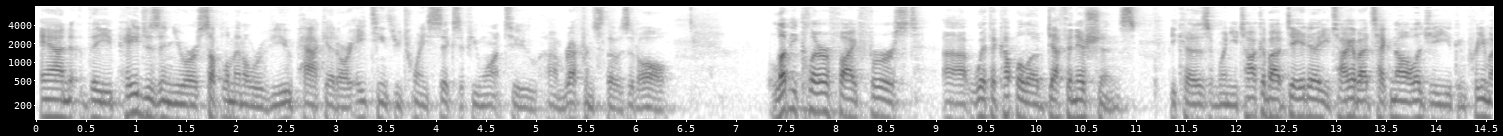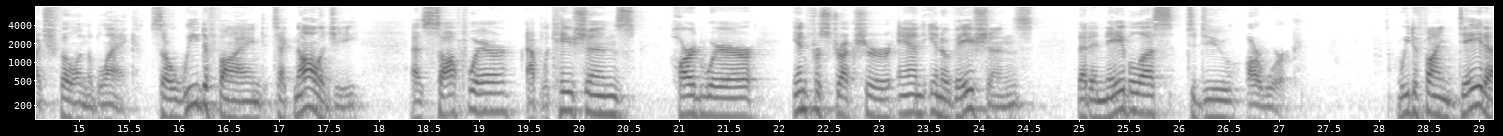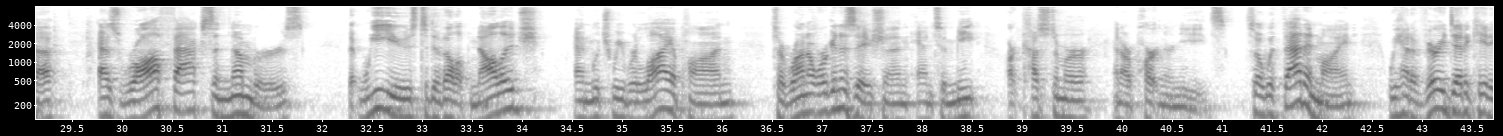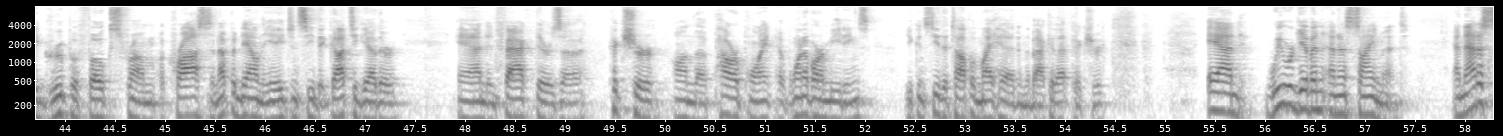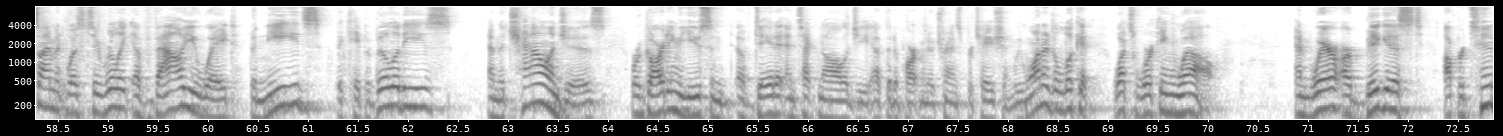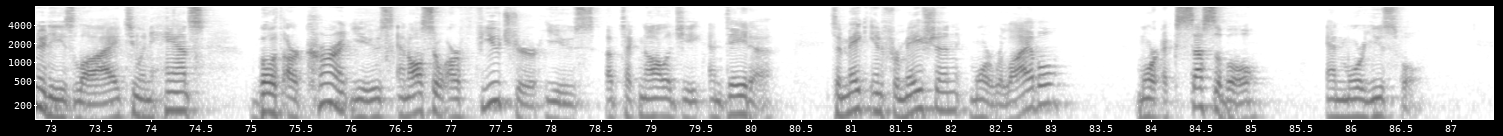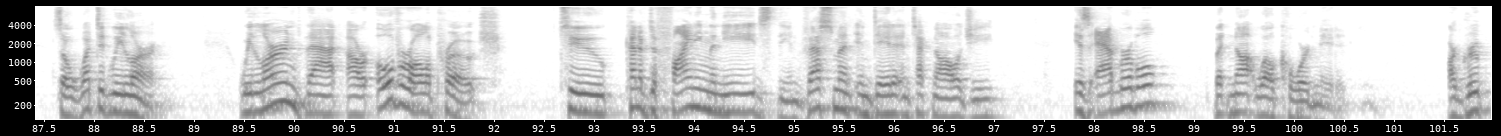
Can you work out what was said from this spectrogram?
And the pages in your supplemental review packet are 18 through 26 if you want to um, reference those at all. Let me clarify first uh, with a couple of definitions because when you talk about data, you talk about technology, you can pretty much fill in the blank. So we defined technology as software, applications, hardware, infrastructure, and innovations that enable us to do our work. We define data as raw facts and numbers that we use to develop knowledge and which we rely upon to run our organization and to meet our customer and our partner needs. So with that in mind, we had a very dedicated group of folks from across and up and down the agency that got together. And in fact, there's a picture on the PowerPoint of one of our meetings. You can see the top of my head in the back of that picture. And we were given an assignment. And that assignment was to really evaluate the needs, the capabilities, and the challenges regarding the use of data and technology at the Department of Transportation. We wanted to look at what's working well and where our biggest opportunities lie to enhance both our current use and also our future use of technology and data to make information more reliable, more accessible, and more useful. So what did we learn? We learned that our overall approach to kind of defining the needs, the investment in data and technology is admirable, but not well coordinated. Our group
